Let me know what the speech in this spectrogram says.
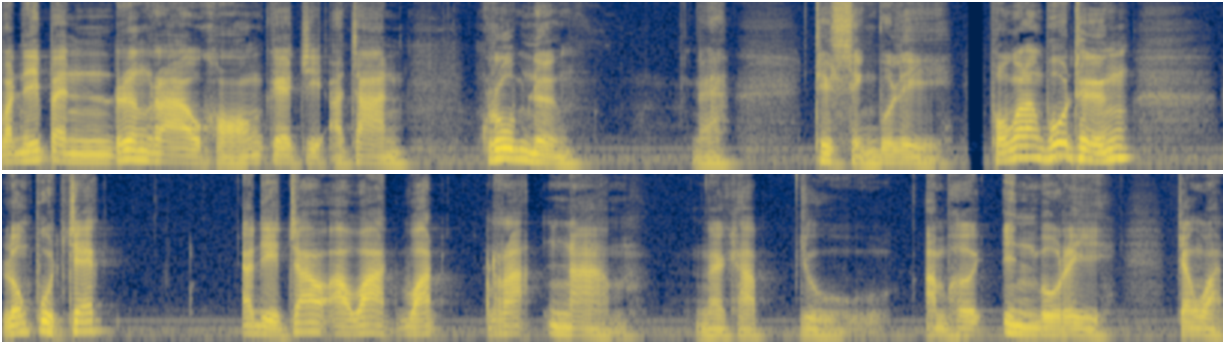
วันนี้เป็นเรื่องราวของเกจิอาจารย์รูปหนึ่งนะที่สิงห์บุรี ผมกำลังพูดถึงหลวงปู่เจ๊กอดีตเจ้าอาวาสวัดระนามนะครับ อยู่อำเภออินบุรี จังหวัด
